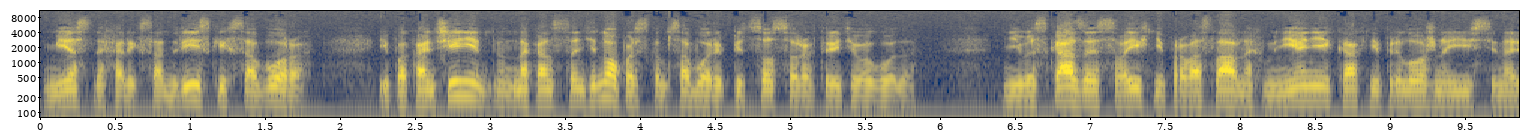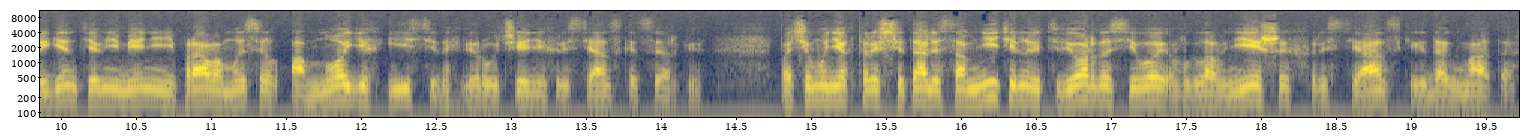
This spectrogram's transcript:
местных Александрийских соборах и по кончине на Константинопольском соборе 543 года. Не высказывая своих неправославных мнений, как непреложная истина, Ориген, тем не менее, неправо мыслил о многих истинных вероучениях христианской церкви, почему некоторые считали сомнительную твердость его в главнейших христианских догматах.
